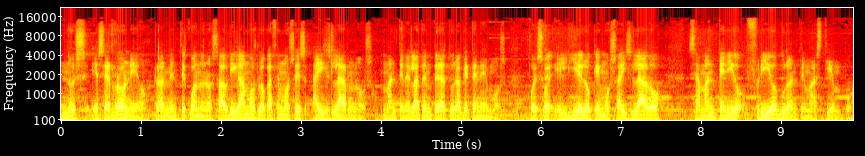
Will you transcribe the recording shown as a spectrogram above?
no es, erróneo. Realmente cuando nos abrigamos lo que hacemos es aislarnos, mantener la temperatura que tenemos. Por eso el hielo que hemos aislado se ha mantenido frío durante más tiempo.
